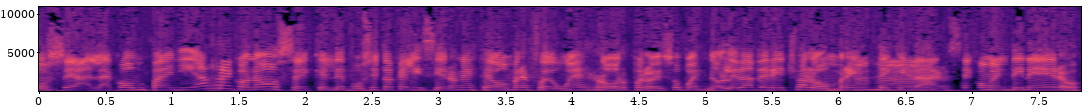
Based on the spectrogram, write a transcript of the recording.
O sea, la compañía reconoce que el depósito que le hicieron a este hombre fue un error, pero eso pues no le da derecho al hombre de quedarse con el dinero.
